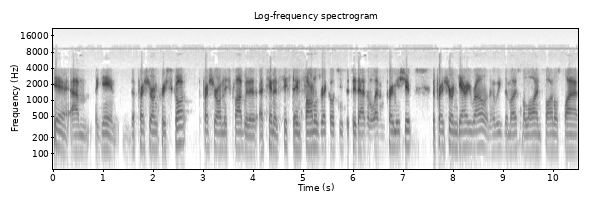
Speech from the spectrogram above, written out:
yeah, um, again, the pressure on Chris Scott, the pressure on this club with a, a 10 and 15 finals record since the 2011 Premiership, the pressure on Gary Rohan, who is the most maligned finals player,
